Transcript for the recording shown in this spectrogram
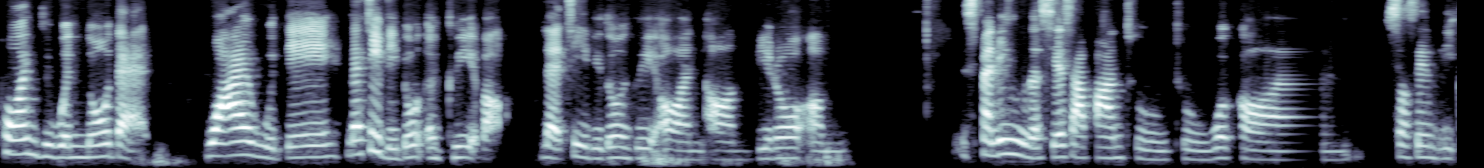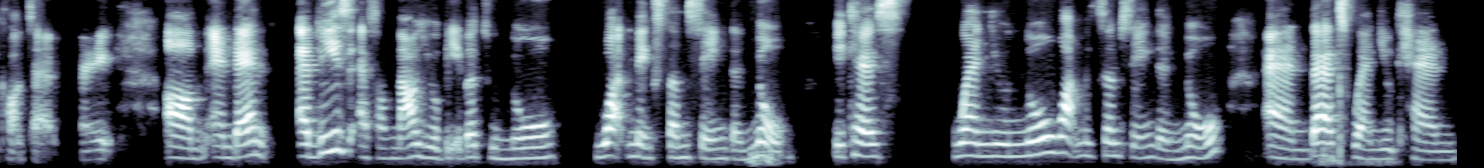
point, you will know that why would they, let's say they don't agree about, let's say they don't agree on, um, you know, um, spending the CSR fund to, to work on sustainability concept, right? Um, and then at least as of now, you'll be able to know what makes them saying the no. Because when you know what makes them saying the no, and that's when you can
